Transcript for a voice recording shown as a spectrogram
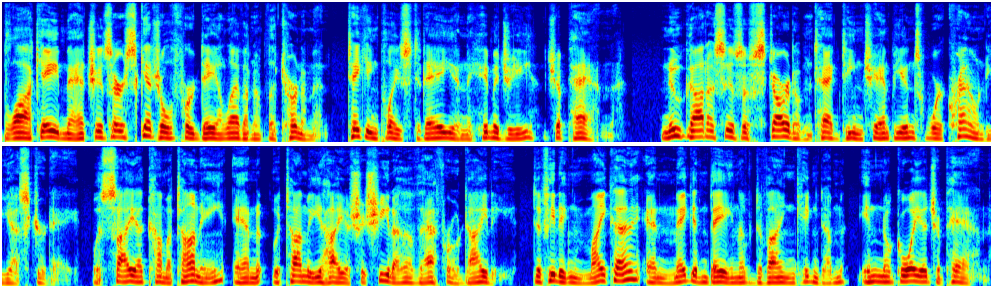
Block A matches are scheduled for day 11 of the tournament, taking place today in Himeji, Japan. New Goddesses of Stardom Tag Team Champions were crowned yesterday, with Saya Kamitani and Utami Hayashishita of Aphrodite defeating Maika and Megan Bayne of Divine Kingdom in Nagoya, Japan,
